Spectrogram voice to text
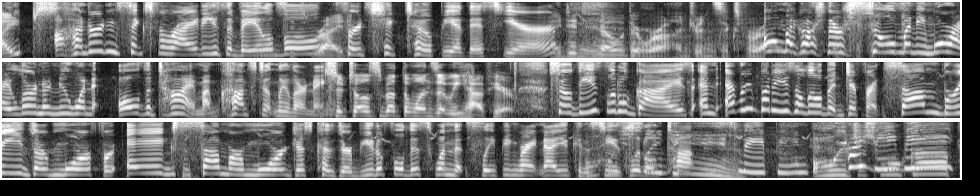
types? 106 varieties available 106 varieties. for Chicktopia this year. I didn't know there were 106 varieties. Oh my gosh, there's so many more. I learn a new one all the time. I'm constantly learning. So tell us about the ones that we have here. So these little guys, and everybody's a little bit different. Some breeds are more for eggs, some are more just because they're beautiful. This one that's sleeping right now, you can oh, see his little top sleeping. Oh, he Hi, just baby. woke up.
